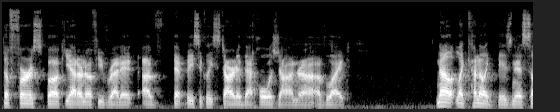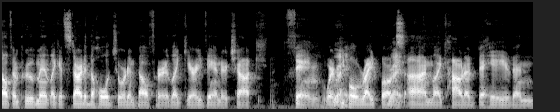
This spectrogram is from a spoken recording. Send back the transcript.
the first book, yeah, I don't know if you've read it, of that basically started that whole genre of like not like kind of like business self improvement. Like it started the whole Jordan Belfort, like Gary Vaynerchuk thing where Right. people write books on like how to behave and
